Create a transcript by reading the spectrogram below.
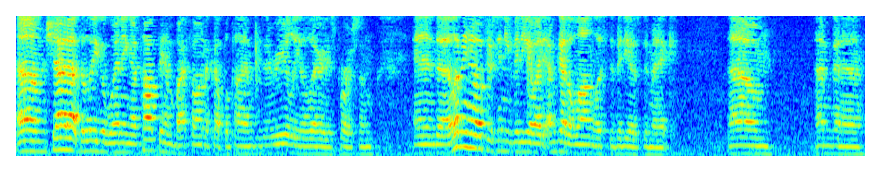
Um, shout out to League of Winning. I've talked to him by phone a couple times. He's a really hilarious person. And uh, let me know if there's any video. I, have got a long list of videos to make. Um, I'm gonna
